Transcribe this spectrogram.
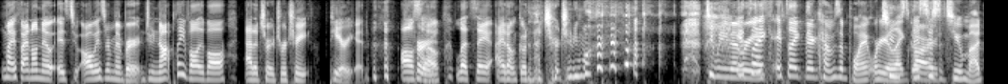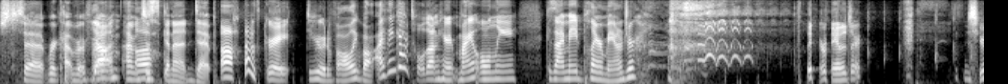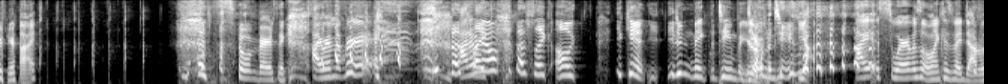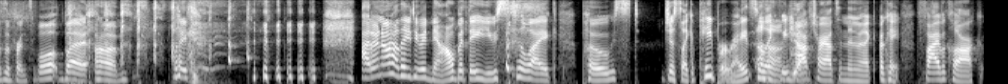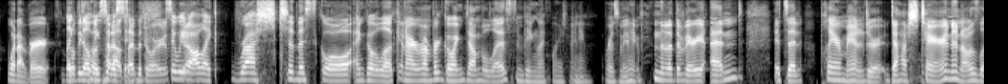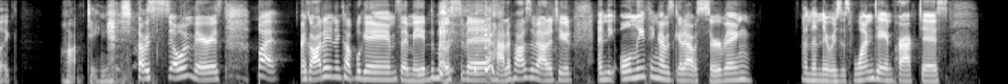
my final note is to always remember do not play volleyball at a church retreat. Period. Also, let's say I don't go to that church anymore. Too many memories. It's like it's like there comes a point where you're Too like, this is too much to recover from. Yeah. I'm Ugh. just gonna dip. oh, that was great. Dude, volleyball. I think I've told on here my only because I made player manager. player manager. Junior high. That's so embarrassing. I remember That's I don't like, know. That's like, oh, you can't. You, you didn't make the team, but you're Dude. on the team. yeah. I swear it was only because my dad was the principal, but um, like, I don't know how they do it now, but they used to like post just like a paper, right? So Uh-huh, like we'd yeah. have tryouts, and then they're like, okay, five o'clock, whatever. Like It'll be they'll posted be posted outside the doors. So we'd Yeah. all like rush to the school and go look. And I remember going down the list and being like, "Where's my name? Where's my name?" And then at the very end, it said player manager dash Taryn, and I was like, "Oh dang it!" I was so embarrassed, but. I got it in a couple games. I made the most of it, had a positive attitude. And the only thing I was good at was serving. And then there was this one day in practice,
